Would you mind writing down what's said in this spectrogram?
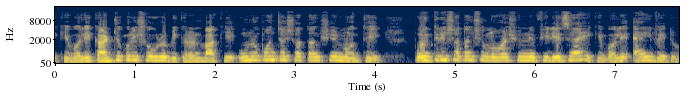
একে বলে কার্যকরী সৌর বিকিরণ। বাকি ঊনপঞ্চাশ শতাংশের মধ্যে পঁয়ত্রিশ শতাংশ মহাশূন্যে ফিরে যায়, একে বলে অ্যালভেডো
